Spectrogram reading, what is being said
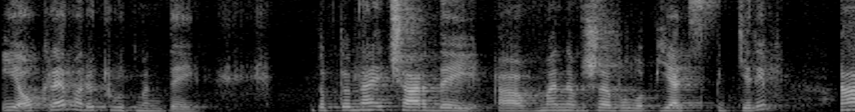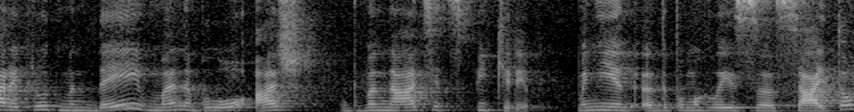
і окремо Recruitment Day. Тобто на HR Day в мене вже було 5 спікерів. На Recruitment Day в мене було аж 12 спікерів. Мені допомогли з сайтом.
